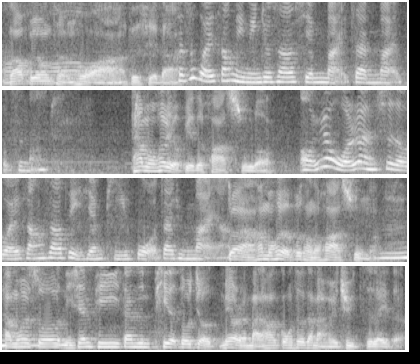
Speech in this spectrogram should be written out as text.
哦、然后不用囤货啊这些的、啊。可是微商明明就是要先买再卖，不是吗？他们会有别的话术咯。哦，因为我认识的微商是要自己先批货再去卖啊。对啊，他们会有不同的话术嘛。嗯、他们会说你先批，但是批了多久没有人买的话，公车再买回去之类的。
